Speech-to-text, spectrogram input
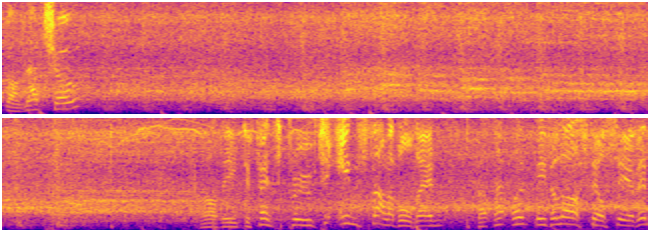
Garnacho. Well, the defence proved infallible then, but that won't be the last they'll see of him.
